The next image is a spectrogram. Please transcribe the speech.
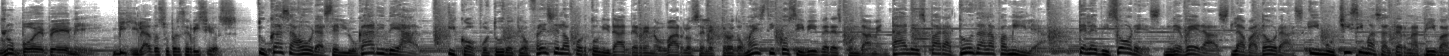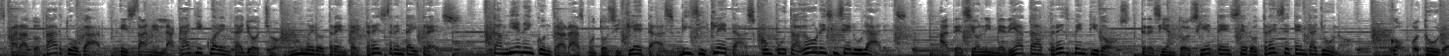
Grupo EPM, Vigilado Superservicios. Tu casa ahora es el lugar ideal y Cofuturo te ofrece la oportunidad de renovar los electrodomésticos y víveres fundamentales para toda la familia. Televisores, neveras, lavadoras y muchísimas alternativas para dotar tu hogar están en la calle 48, número 3333. También encontrarás motocicletas, bicicletas, computadores y celulares. Atención inmediata 322-307-0371. Cofuturo,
